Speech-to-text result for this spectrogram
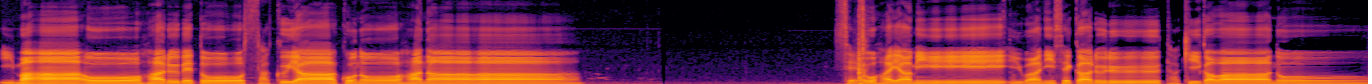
今を春べと昨夜この花。背を早み岩にせかるる滝川の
